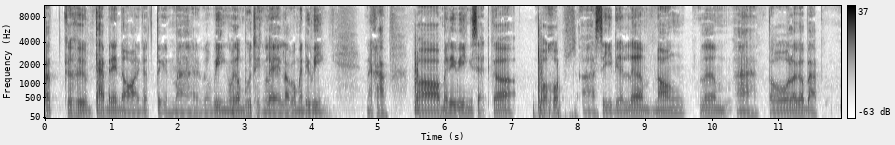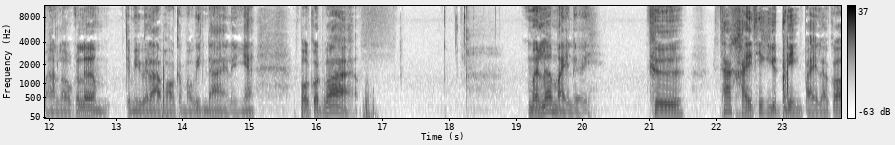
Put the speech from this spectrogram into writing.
็ก็คือแทบไม่ได้นอนก็ตื่นมาเราวิ่งไม่ต้องพูดถึงเลย เราก็ไม่ได้วิ่งนะครับ พอไม่ได้วิ่งเสร็จก็พอครบอ่าสี่เดือนเริ่มน้องเริ่มอ่าโตแล้วก็แบบอ่าเราก็เริ่มจะมีเวลาพอกลับมาวิ่งได้อะไรเงี้ยปรากฏว่า เหมือนเริ่มใหม่เลย คือถ้าใครที่หยุดวิ่งไปแล้วก็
